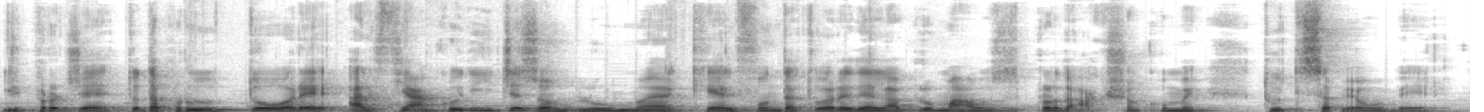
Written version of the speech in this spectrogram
il progetto da produttore al fianco di Jason Bloom che è il fondatore della Blumhouse Production come tutti sappiamo bene.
